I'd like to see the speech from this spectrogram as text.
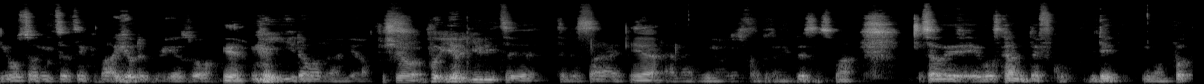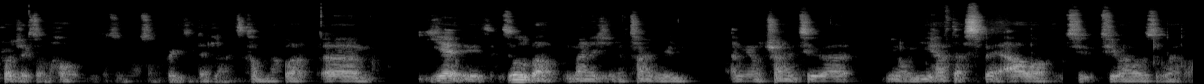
you also need to think about your degree as well. Yeah. you don't want to, you know, For sure. put your uni to to the side Yeah. and then you know just focus on your business. But so it, it was kind of difficult. We did you know put projects on hold because you know some crazy deadlines coming up. But um, yeah, it's, it's all about managing your time really, and you know trying to. Uh, you know, you have that spare hour, two, two hours or whatever.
